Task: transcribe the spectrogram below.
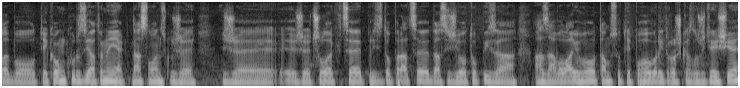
lebo tie konkurzy, a to nie je na Slovensku, že, že, že človek chce prísť do práce, dá si životopis a, a zavolajú ho, tam sú tie pohovory troška zložitejšie.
